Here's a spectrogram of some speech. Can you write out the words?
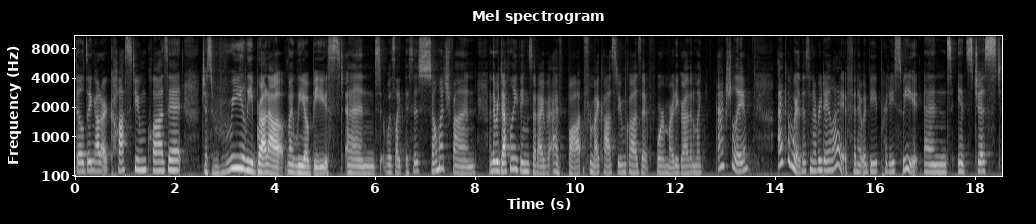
building out our costume closet just really brought out my Leo beast and was like, this is so much fun. And there were definitely things that I've, I've bought from my costume closet for Mardi Gras that I'm like, actually, I could wear this in everyday life and it would be pretty sweet. And it's just,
